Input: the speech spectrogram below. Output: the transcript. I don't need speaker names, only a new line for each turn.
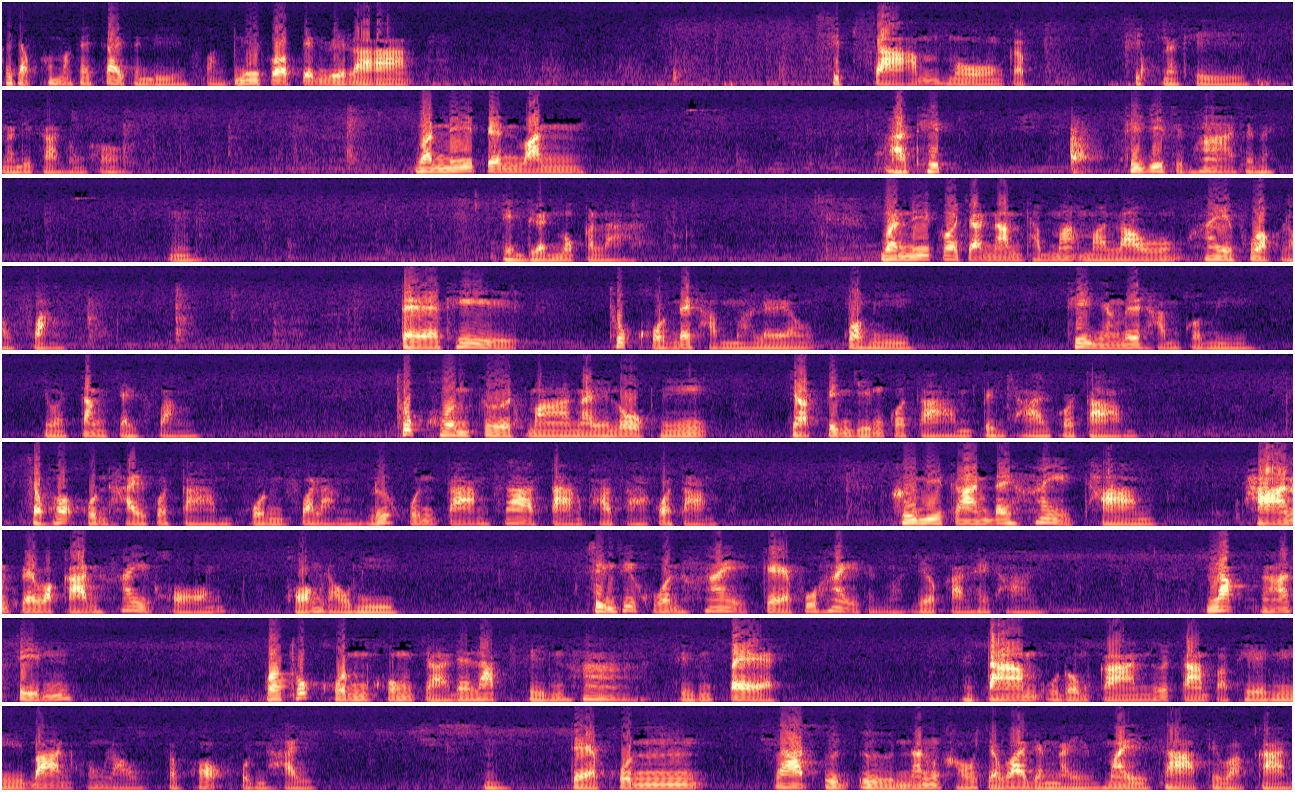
ขยับเข้ามาใกล้ๆกันดีฟังนี่ก็เป็นเวลาสิบสามโมงกับสิบนาทีนาฬิกาหลวงพ่อ วันนี้เป็นวันอาทิตย์ที่ยี่สิบห้าใช่ไหมเป็นเดือนมกราวันนี้ก็จะนำธรรมะมาเล่าให้พวกเราฟัง แต่ที่ทุกคนได้ทำมาแล้วก็มี ที่ยังไม่ได้ทำก็มีเรียกว่าตั้งใจฟัง ทุกคนเกิดมาในโลกนี้ จะเป็นหญิงก็ตาม เป็นชายก็ตาม เฉพาะคนไทยก็ตาม คนฝรั่ง หรือคนต่างชาติต่างภาษาก็ตาม คือมีการได้ให้ทานทานแปลว่าการให้ของของเรามี สิ่งที่ควรให้แก่ผู้ให้ทันว่าเรียกการให้ทาน รักษาศีลก็ทุกคนคงจะได้รับศีลห้าศีลแปดตามอุดมการหรือตามประเพณีบ้านของเราเฉพาะคนไทย แต่คนชาติอื่น ๆ นั้นเขาจะว่ายังไงไม่ทราบแต่ว่าการ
